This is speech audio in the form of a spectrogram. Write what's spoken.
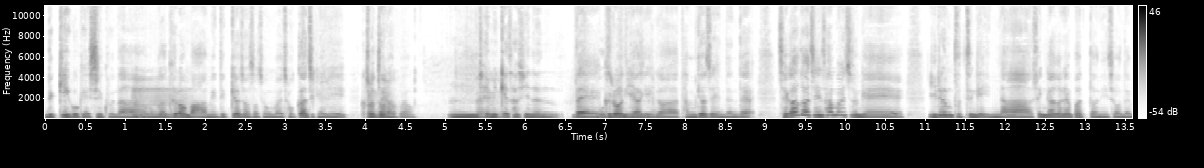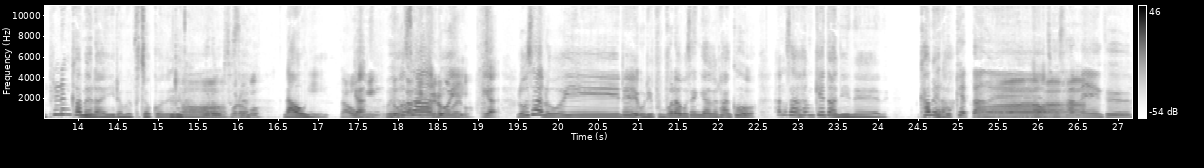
느끼고 계시구나. 음. 뭔가 그런 마음이 느껴져서 정말 저까지 괜히 그렇네요. 좋더라고요. 음, 네. 재밌게 사시는 네 그런 이야기가 담겨져 있는데 제가 가진 사물 중에 이름 붙은 게 있나 생각을 해봤더니 저는 필름 카메라에 이름을 붙였거든요. 아, 뭐라고 뭐라고? 나옹이. 나옹이? 그러니까 로사 뭐 로이. 그러니까 로사 로이를 우리 부부라고 생각을 하고 항상 함께 다니는 카메라. 로켓단의 아, 어, 제3의 그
